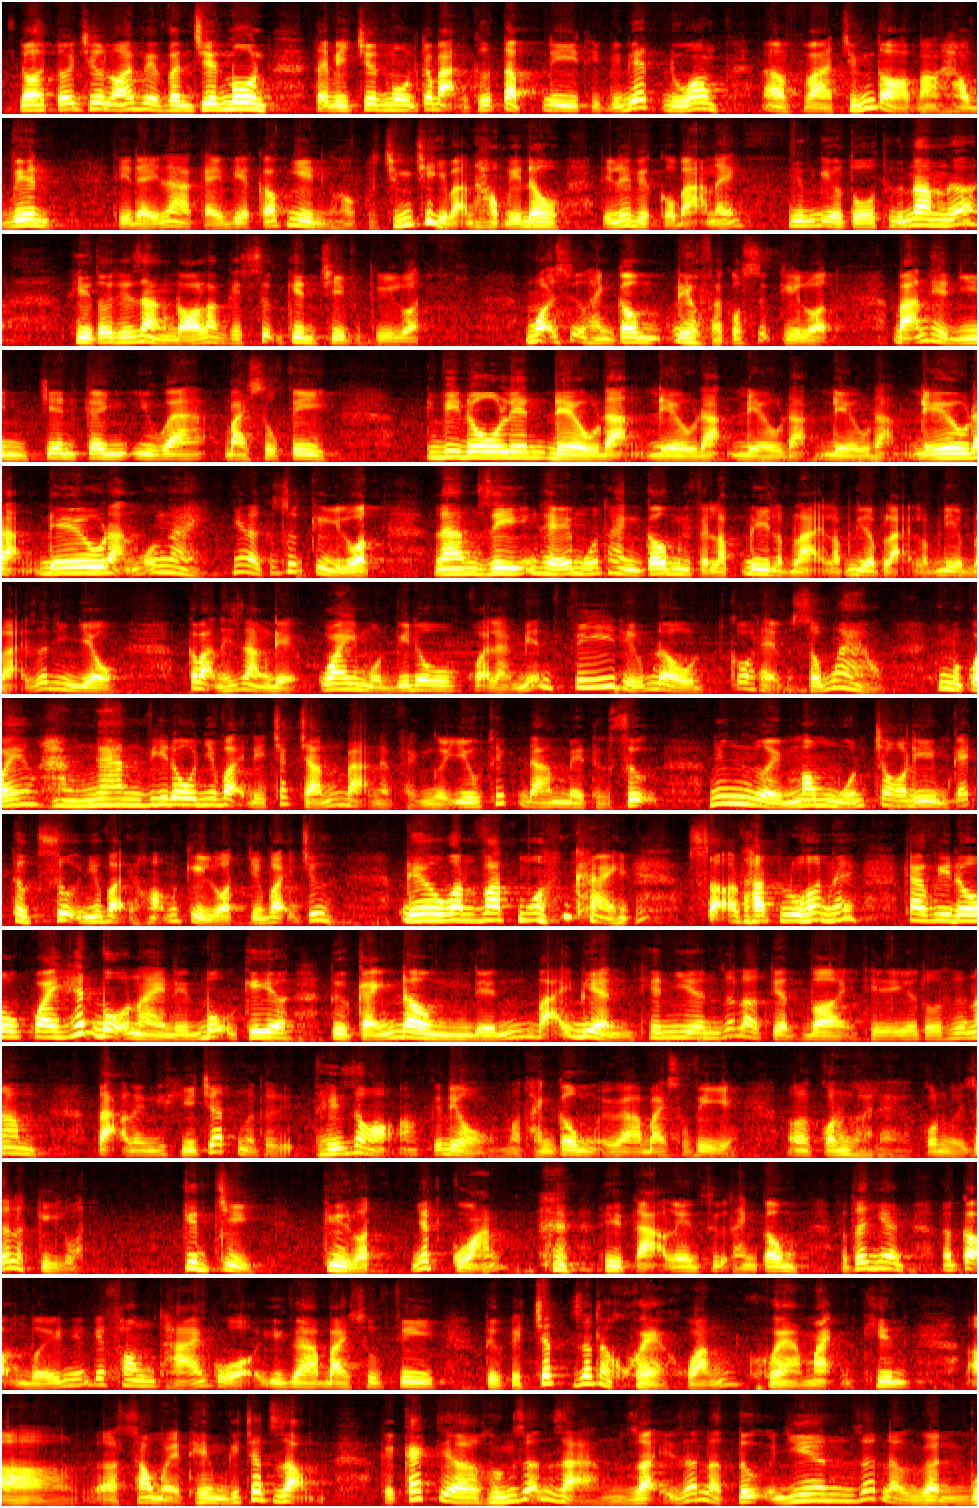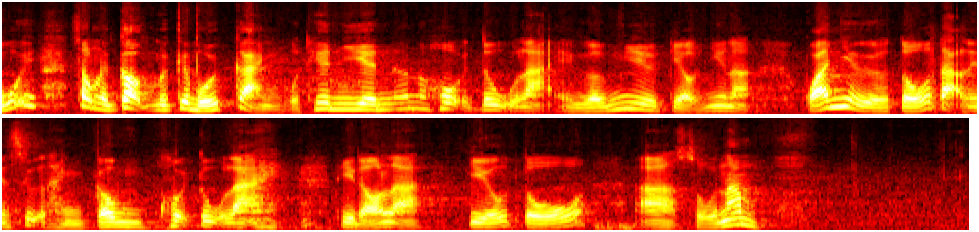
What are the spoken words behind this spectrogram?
Rồi tôi chưa nói về phần chuyên môn tại vì chuyên môn các bạn cứ tập đi thì mới biết đúng không? À, và chứng tỏ bằng học viên. Thì đấy là cái việc góc nhìn hoặc chứng chỉ bạn học đi đâu đấy là việc của bạn đấy nhưng yếu tố thứ năm nữa thì tôi thấy rằng đó là cái sự kiên trì và kỷ luật. Mọi sự thành công đều phải có sự kỷ luật bạn thể nhìn trên kênh Yoga by Sophie video lên đều đặn đều đặn đều đặn đều đặn đều đặn đều đặn mỗi ngày. Nghĩa là cái sự kỷ luật, làm gì cũng thế, muốn thành công thì phải lặp đi lặp lại, lặp đi lặp lại, lặp đi lặp lại rất là nhiều. Các bạn thấy rằng để quay một video gọi là miễn phí thì lúc đầu có thể là sống ảo, nhưng mà quay hàng ngàn video như vậy thì chắc chắn bạn là phải người yêu thích, đam mê thực sự. Những người mong muốn cho đi một cách thực sự như vậy, họ mới kỷ luật như vậy chứ. Đều văn vặt mỗi ngày, sợ thật luôn đấy các video quay hết bộ này đến bộ kia, từ cánh đồng đến bãi biển, thiên nhiên rất là tuyệt vời, thì yếu tố thứ năm, tạo nên cái khí chất mà tôi thấy rõ cái điều mà thành công của Eva by Sophie ấy, con người này con người rất là kỷ luật kiên trì kỷ luật nhất quán thì tạo lên sự thành công. Và tất nhiên nó cộng với những cái phong thái của Iga by Sophie từ cái chất rất là khỏe khoắn khỏe mạnh thiên uh, xong lại thêm cái chất giọng cái cách uh, hướng dẫn giảng dạy rất là tự nhiên rất là gần gũi. Xong lại cộng với cái bối cảnh của thiên nhiên nó, nó hội tụ lại giống như kiểu như là quá nhiều yếu tố tạo nên sự thành công hội tụ lại. Thì đó là yếu tố uh, số 5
